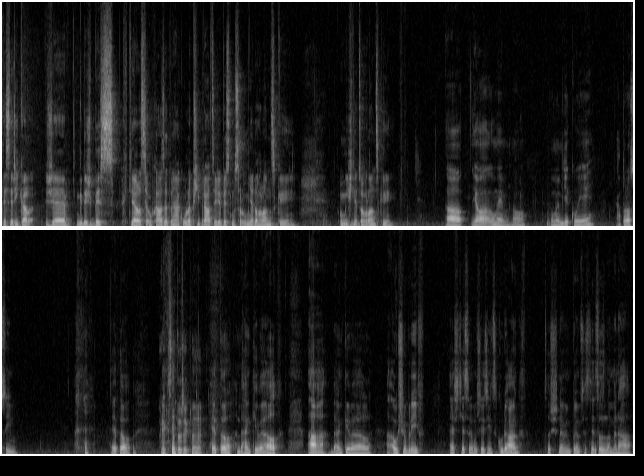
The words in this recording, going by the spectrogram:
Ty jsi říkal, že když bys chtěl se ucházet o nějakou lepší práci, že bys musel umět holandsky. Umíš něco holandsky? Uh, jo, umím, no. Umím, děkuji a prosím. je to... A jak se to řekne? je to dankjewel a dankjewel a alsjeblieft. Ještě se může říct kudank, což nevím úplně přesně, co znamená.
